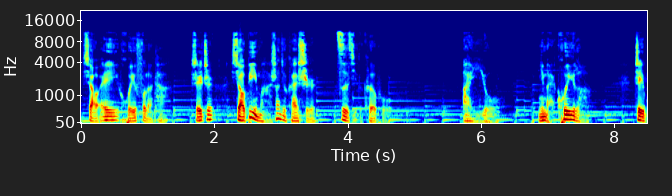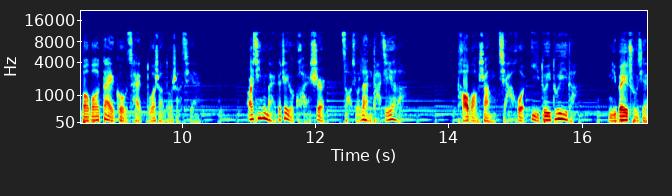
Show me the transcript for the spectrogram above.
小 A 回复了他，谁知小 B 马上就开始自己的科普：“哎呦！”你买亏了，这包包代购才多少多少钱，而且你买的这个款式早就烂大街了，淘宝上假货一堆堆的，你背出去，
